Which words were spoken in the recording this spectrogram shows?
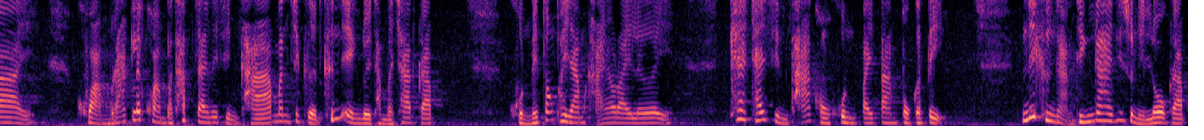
ได้ ความรักและความประทับใจในสินค้ามันจะเกิดขึ้นเองโดยธรรมชาติครับ คุณไม่ต้องพยายามขายอะไรเลย แค่ใช้สินค้าของคุณไปตามปกติ นี่คืองานที่ง่ายที่สุดในโลกครับ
